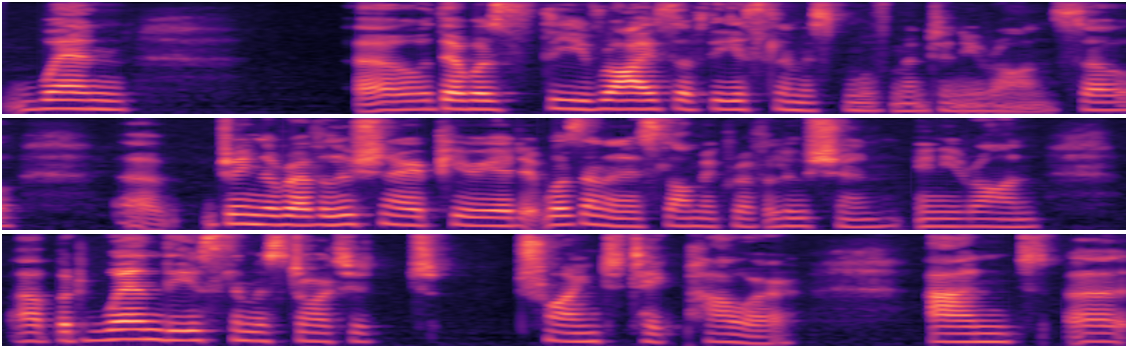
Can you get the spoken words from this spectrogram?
when uh, there was the rise of the Islamist movement in Iran. So uh, during the revolutionary period, it wasn't an Islamic revolution in Iran, uh, but when the Islamists started trying to take power. And uh,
